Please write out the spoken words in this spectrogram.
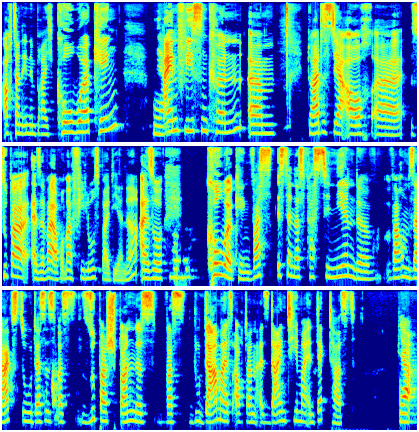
auch dann in den Bereich Coworking ja. einfließen können. Ähm, du hattest ja auch äh, super, also war auch immer viel los bei dir, ne? Also mhm. Coworking, was ist denn das Faszinierende? Warum sagst du, das ist was super Spannendes, was du damals auch dann als dein Thema entdeckt hast? Ja,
